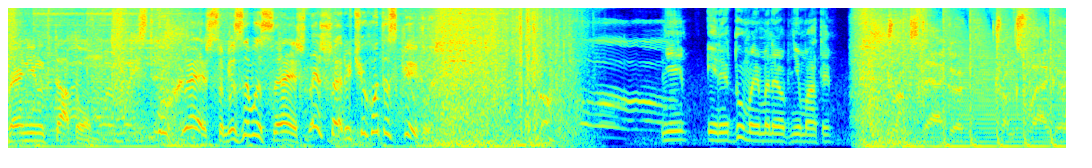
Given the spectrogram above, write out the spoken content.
Ченнінг Татум, Бухаєш собі, зависаєш, не шарю, чого ти скиглиш? Ні, і не думай мене обнімати. Drunk stagger, drunk swagger.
